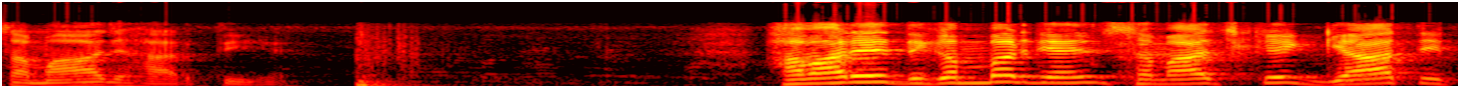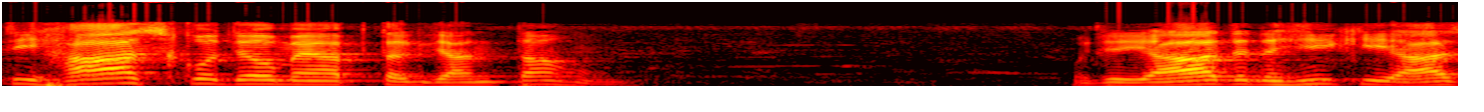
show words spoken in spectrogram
समाज हारती है। हमारे दिगंबर जैन समाज के ज्ञात इतिहास को जो मैं अब तक जानता हूँ, मुझे याद नहीं कि आज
